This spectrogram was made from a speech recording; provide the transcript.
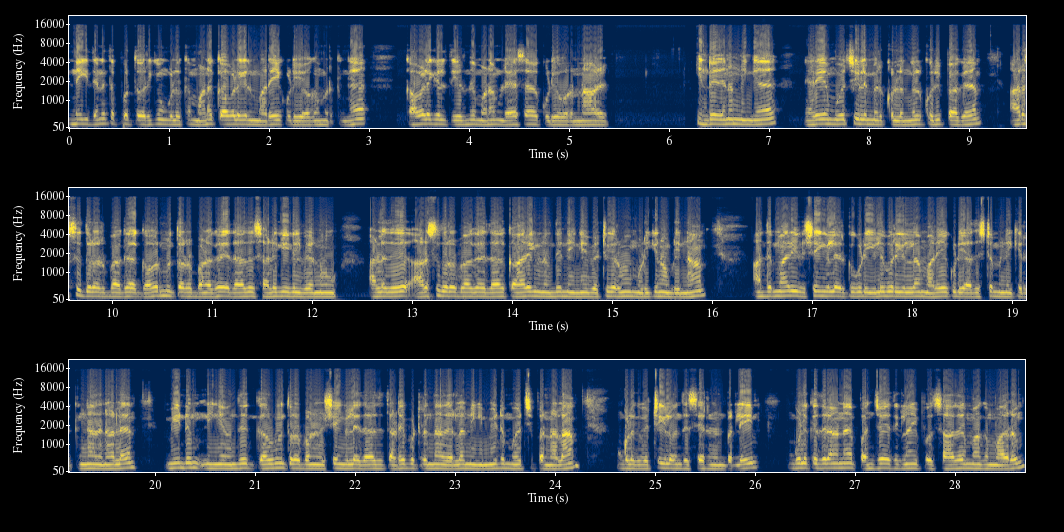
இன்னைக்கு தினத்தை பொறுத்த வரைக்கும் உங்களுக்கு மனக்கவலைகள் மறையக்கூடிய யோகம் இருக்குங்க. கவலைகள் தீர்ந்து மனம் லேசாகக்கூடிய ஒரு நாள். இன்றைய தினம் நீங்கள் நிறைய முயற்சிகளை மேற்கொள்ளுங்கள். குறிப்பாக அரசு தொடர்பாக கவர்மெண்ட் தொடர்பாக ஏதாவது சலுகைகள் வேணும் அல்லது அரசு தொடர்பாக ஏதாவது காரியங்கள் வந்து நீங்கள் வெற்றிகரமாக முடிக்கணும் அப்படின்னா அந்த மாதிரி விஷயங்கள் இருக்கக்கூடிய இழுபறிகள்லாம் மறையக்கூடிய அதிர்ஷ்டம் இன்னைக்கு இருக்குங்க. அதனால மீண்டும் நீங்கள் வந்து கவர்மெண்ட் தொடர்பான விஷயங்கள் ஏதாவது தடைபட்டிருந்தால் அதெல்லாம் நீங்கள் மீண்டும் முயற்சி பண்ணலாம். உங்களுக்கு வெற்றிகள் வந்து சேரும் நண்பர்களே. உங்களுக்கு எதிரான பஞ்சாயத்துக்கெல்லாம் இப்போ சாதகமாக மாறும்.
